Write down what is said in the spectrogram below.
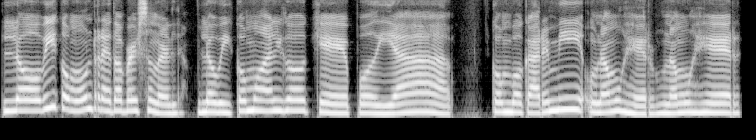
Lo vi como un reto personal, lo vi como algo que podía convocar en mí una mujer, una mujer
